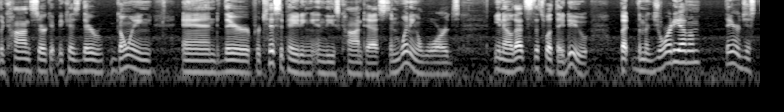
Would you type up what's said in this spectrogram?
the con circuit because they're going and they're participating in these contests and winning awards. You know that's that's what they do. But the majority of them, they are just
